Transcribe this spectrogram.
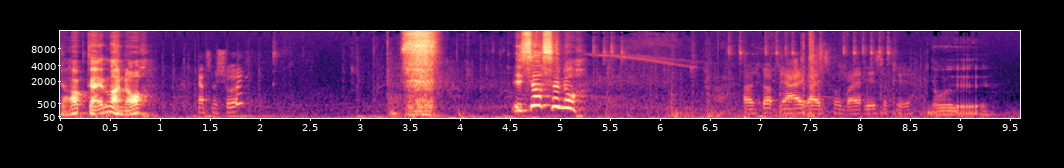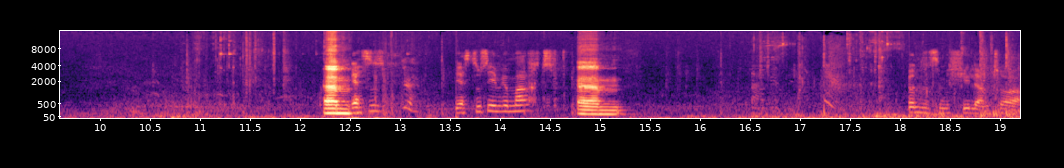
Der hockt da immer noch. Kannst du mich holen? Ich sag's ja noch. Aber ich glaube, ja, egal, ist vorbei. Die ist okay. Null. Ähm, Wie hast du's, wie hast du's eben gemacht? ähm, Schon sind ziemlich viele am Tor.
